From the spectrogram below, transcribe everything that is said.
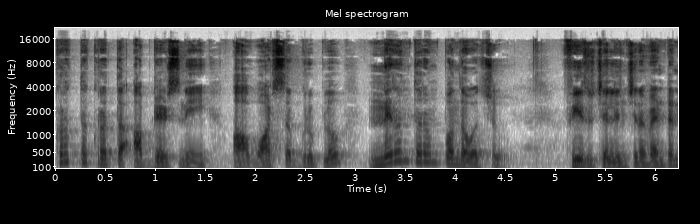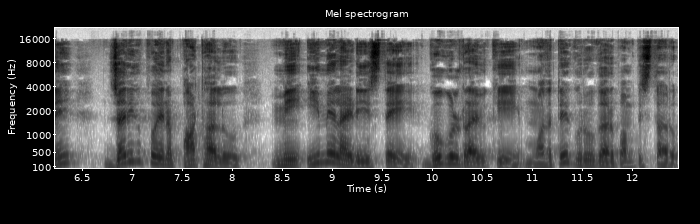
క్రొత్త క్రొత్త అప్డేట్స్ని ఆ వాట్సాప్ గ్రూప్లో నిరంతరం పొందవచ్చు. ఫీజు చెల్లించిన వెంటనే జరిగిపోయిన పాఠాలు మీ ఈమెయిల్ ఐడి ఇస్తే గూగుల్ డ్రైవ్కి మొదటే గురువుగారు పంపిస్తారు.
